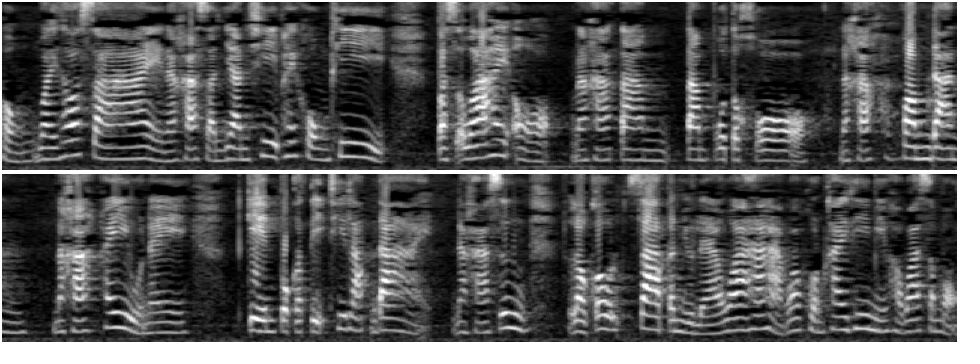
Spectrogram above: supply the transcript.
ของไวท์ท่อไซน์นะคะสัญญาณชีพให้คงที่ปัสสาวะให้ออกนะคะตามตามโปรโตคอลนะคะความดันนะคะให้อยู่ในเกณฑ์ปกติที่รับได้นะคะ ซึ่งเราก็ทราบกันอยู่แล้วว่าถ้าหากว่าคนไข้ที่มีภาวะสมอง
